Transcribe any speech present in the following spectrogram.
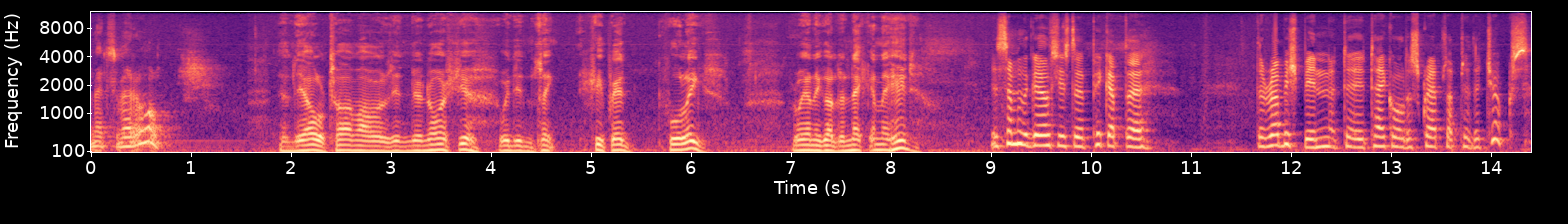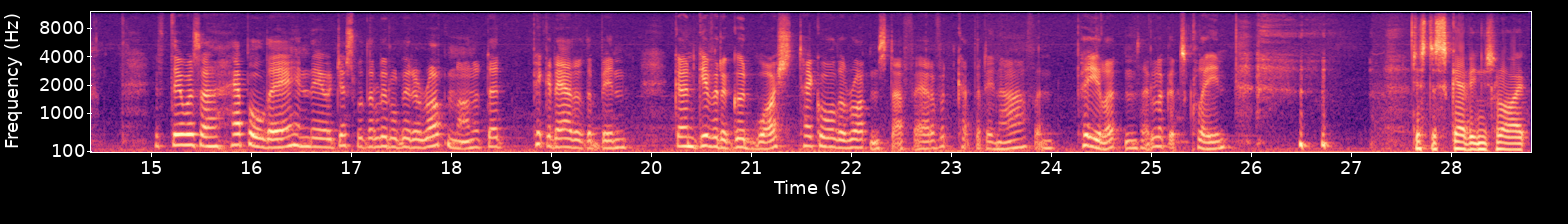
that's about all. In the old time I was in New Norcia, we didn't think sheep had four legs. We only got the neck and the head. Some of the girls used to pick up the the rubbish bin to take all the scraps up to the chooks. If there was a apple there and there just with a little bit of rotten on it, they'd pick it out of the bin, go and give it a good wash, take all the rotten stuff out of it, cut it in half, and peel it, and say, "Look, it's clean." just to scavenge like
